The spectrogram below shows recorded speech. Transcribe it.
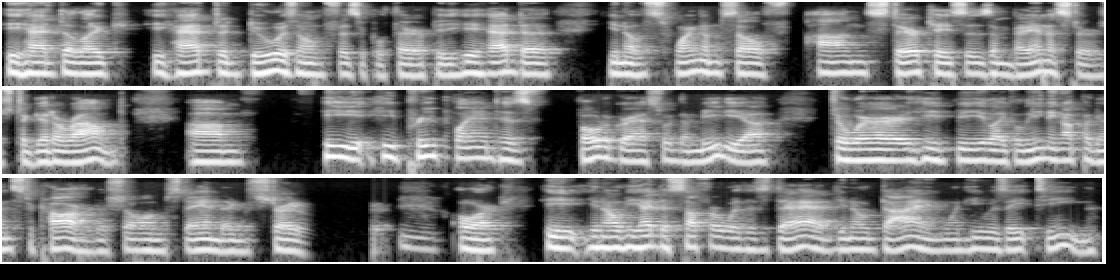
he had to like he had to do his own physical therapy he had to you know, swing himself on staircases and banisters to get around. Um, he he pre-planned his photographs with the media to where he'd be like leaning up against a car to show him standing straight. Mm. Or he, you know, he had to suffer with his dad, you know, dying when he was 18.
